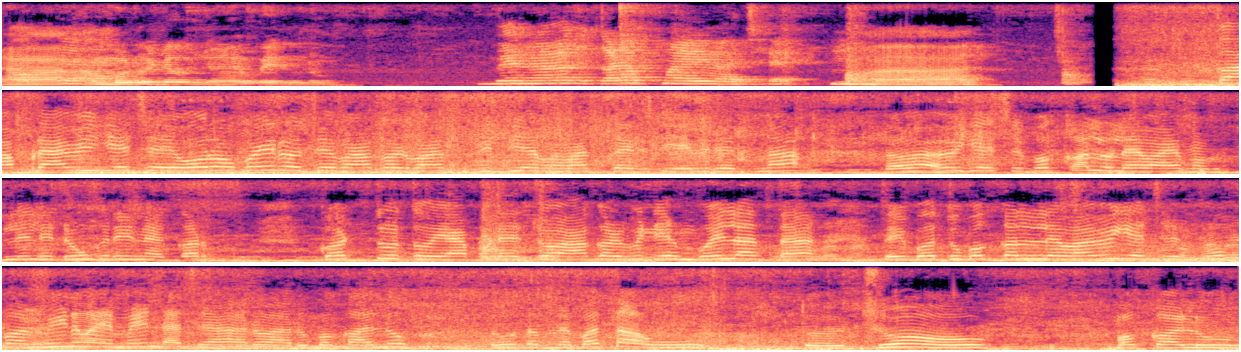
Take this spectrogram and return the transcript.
હા. મોટું જવું જોઈએ બેનનું. બેન હવે કડપમાં આવ્યા છે. હા. તો આપણે આવી ગયા છે ઓરો કર્યો છે આગળ વાત વિદ્યામાં વાત કરી હતી એવી રીતના. તો હવે આવી ગયા છે બકાલું લેવા એમાં લીલી ડુંગળીને કર ઘટતું હતું એ આપણે જો આગળ વીડિયો બોલ્યા હતા તો એ બધું બકલ લેવા આવી ગયા છે. પપ્પા વીણવાય મેંડા છે હારું હારું બકાલું. તો હું તમને બતાવું તો જો બકાલું.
